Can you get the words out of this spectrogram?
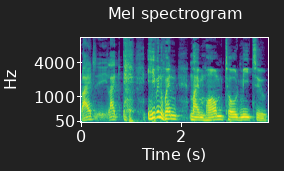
right? Like, even when my mom told me to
